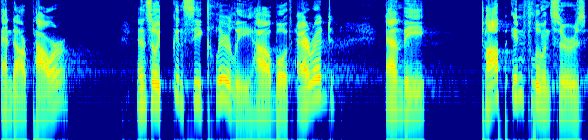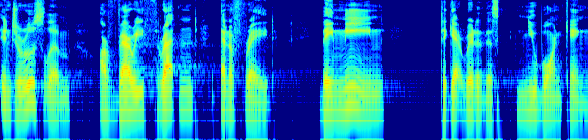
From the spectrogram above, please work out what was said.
and our power? And so you can see clearly how both Herod and the top influencers in Jerusalem are very threatened and afraid. They mean to get rid of this newborn king.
